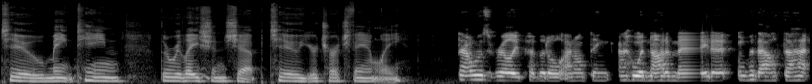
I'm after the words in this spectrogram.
to maintain the relationship to your church family? That was really pivotal. I don't think I would not have made it without that.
